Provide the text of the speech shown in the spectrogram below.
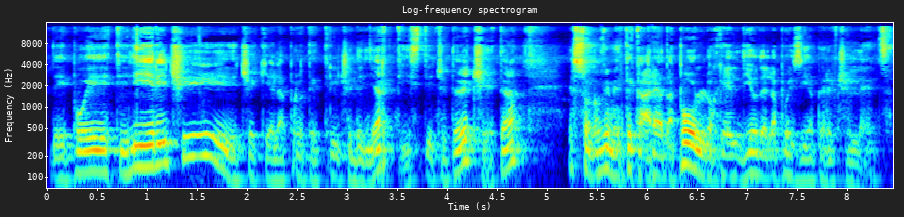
dei poeti lirici, c'è chi è la protettrice degli artisti, eccetera, eccetera, e sono ovviamente care ad Apollo, che è il dio della poesia per eccellenza.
